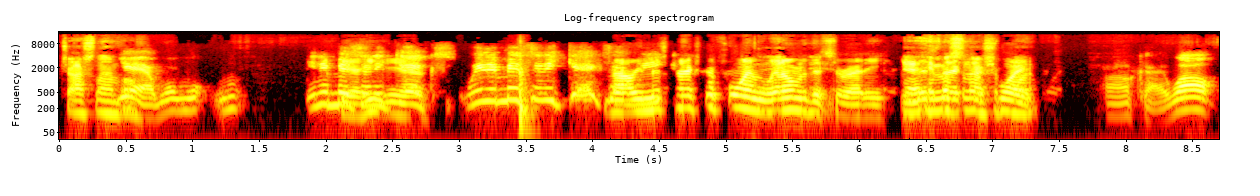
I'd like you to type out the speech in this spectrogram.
Josh Lambo. Yeah, well, well, he didn't miss Yeah, he- any yeah. kicks. We didn't miss any kicks. No, that he week. missed an extra point. We went over this already. Yeah, he missed an extra point. Okay, well,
